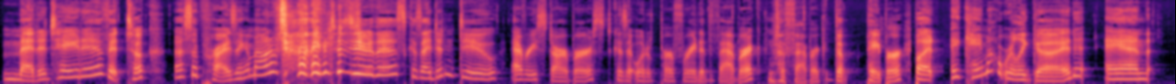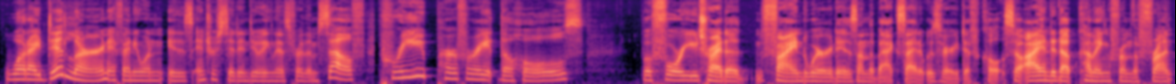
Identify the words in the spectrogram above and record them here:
meditative. It took a surprising amount of time to do this because I didn't do every starburst because it would have perforated the fabric, the fabric, the paper. But it came out really good. And what I did learn, if anyone is interested in doing this for themselves, pre perforate the holes before you try to find where it is on the backside. It was very difficult. So I ended up coming from the front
